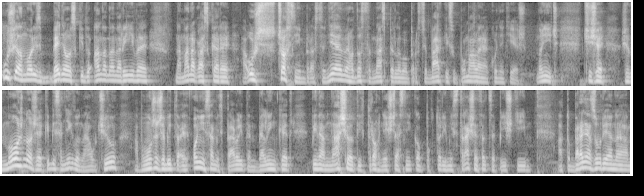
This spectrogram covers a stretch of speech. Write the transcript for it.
ušiel Moris Beňovský do Antananarive na Madagaskare a už čo s ním proste, nevieme ho dostať naspäť, lebo proste barky sú pomalé a kone tiež. No nič. Čiže že možno, že keby sa niekto naučil, alebo možno, že by to aj oni sami spravili, ten Belinket, by nám našiel tých troch nešťastníkov, po ktorých mi strašne srdce píští, a to Braňa Zuriana, e,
